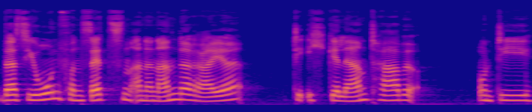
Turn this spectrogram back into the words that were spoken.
Version von Sätzen aneinanderreihe, die ich gelernt habe und die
